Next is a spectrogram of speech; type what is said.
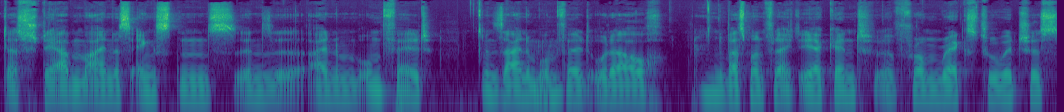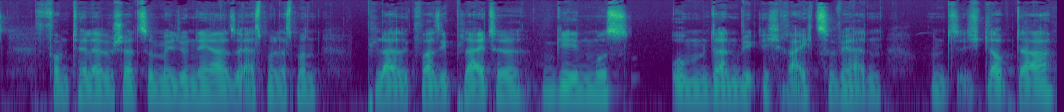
das Sterben eines Ängstens in einem Umfeld, in seinem mhm. Umfeld oder auch, was man vielleicht eher kennt, äh, From Rex to Riches, vom Tellerwischer zum Millionär. Also erstmal, dass man quasi pleite gehen muss, um dann wirklich reich zu werden. Und ich glaube, da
